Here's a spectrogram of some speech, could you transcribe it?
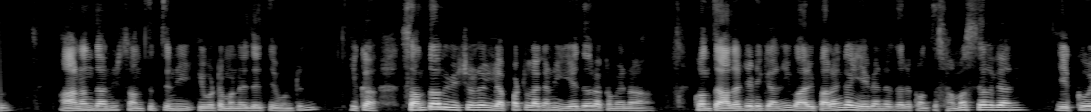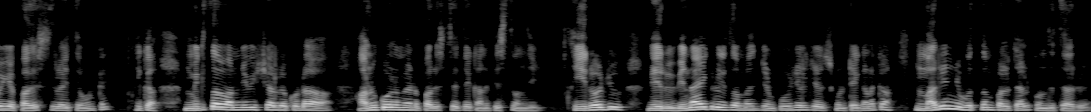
ఆనందాన్ని సంతృప్తిని ఇవ్వటం అనేది అయితే ఉంటుంది. ఇక సంతాన విషయంలో ఎప్పటిలాగానే ఏదో రకమైన కొంత అలజడి కానీ వారి పరంగా ఏవైనా సరే కొంత సమస్యలు కానీ ఎక్కువయ్యే పరిస్థితులు అయితే ఉంటాయి. ఇక మిగతా అన్ని విషయాల్లో కూడా అనుకూలమైన పరిస్థితి కనిపిస్తుంది. ఈరోజు మీరు వినాయకుడికి సంబంధించిన పూజలు చేసుకుంటే కనుక మరిన్ని ఉత్తమ ఫలితాలు పొందుతారు.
